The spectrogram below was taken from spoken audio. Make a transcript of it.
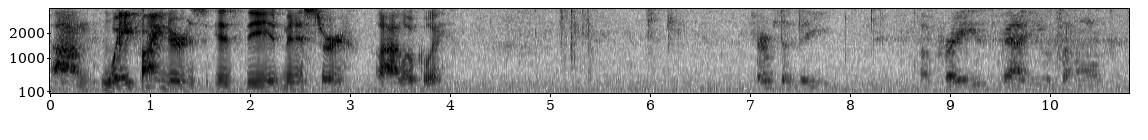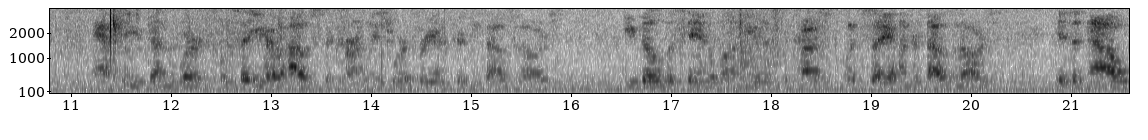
um, Wayfinders is the administrator uh, locally. In terms of the appraised value of the home, after you've done the work, let's say you have a house that currently is worth three hundred fifty thousand dollars. You build a standalone unit that costs, let's say, hundred thousand dollars. Is it now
